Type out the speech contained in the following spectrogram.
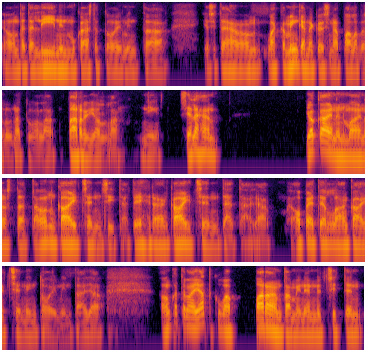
ja on tätä liinin mukaista toimintaa ja sitähän on vaikka minkä näköisenä palveluna tuolla tarjolla, niin siellähän jokainen mainostaa, että on kaitsen sitä, tehdään kaitsen tätä ja opetellaan kaitsenin toimintaa. Ja onko tämä jatkuva parantaminen nyt sitten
